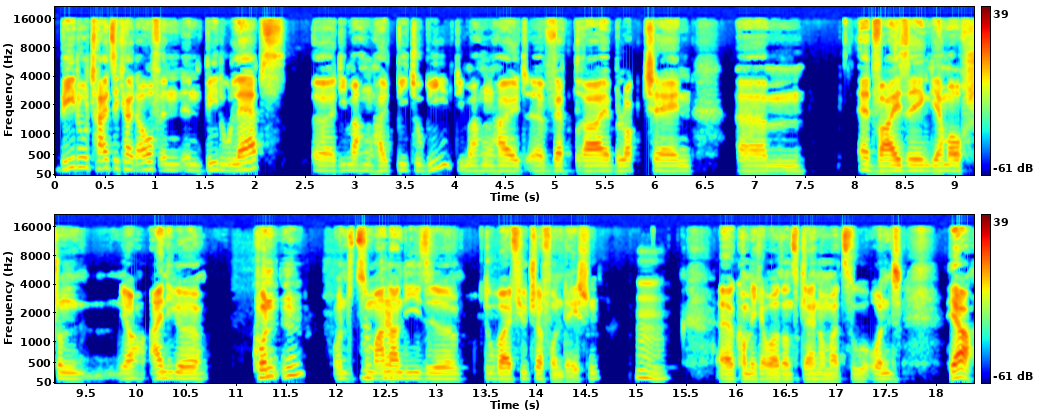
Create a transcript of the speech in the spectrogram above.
Bedu teilt sich halt auf in in Bedu Labs. Äh, die machen halt B2B, die machen halt, äh, Web3, Blockchain, ähm, Advising. Die haben auch schon, ja, einige Kunden und zum Okay. anderen diese Dubai Future Foundation. Mhm. Äh, komme ich aber sonst gleich noch mal zu. Und ja,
